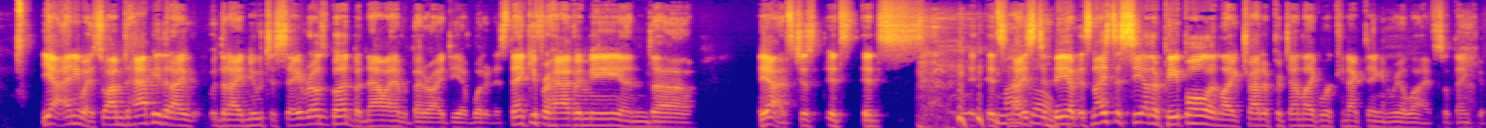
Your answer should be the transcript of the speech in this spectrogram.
yeah, anyway, so I'm happy that I that I knew to say rosebud, but now I have a better idea of what it is. Thank you for having me and uh yeah, it's just it's it's it's nice to be it's nice to see other people and like try to pretend like we're connecting in real life. So thank you.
